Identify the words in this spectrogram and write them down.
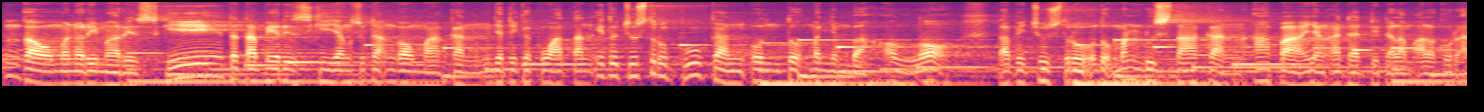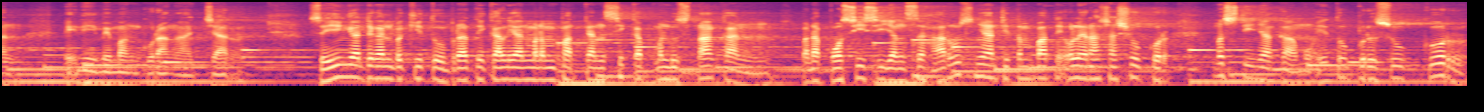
Engkau menerima rizki tetapi rizki yang sudah engkau makan menjadi kekuatan itu justru bukan untuk menyembah Allah tapi justru untuk mendustakan apa yang ada di dalam Al-Quran. Ini memang kurang ajar sehingga dengan begitu berarti kalian menempatkan sikap mendustakan pada posisi yang seharusnya ditempati oleh rasa syukur. Mestinya kamu itu bersyukur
